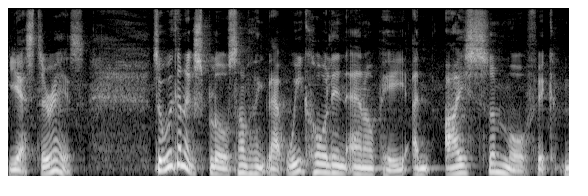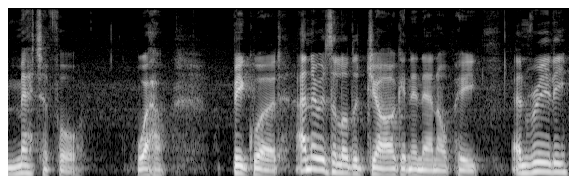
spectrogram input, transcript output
yes, there is. So, we're going to explore something that we call in NLP an isomorphic metaphor. Wow, big word. And there is a lot of jargon in NLP. And really,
